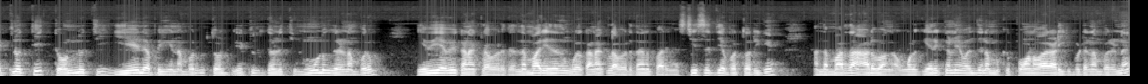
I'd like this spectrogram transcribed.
எட்நூற்றி தொண்ணூற்றி ஏழு அப்படிங்கிற நம்பரும் தொண் எட்நூற்றி தொண்ணூற்றி மூணுங்கிற நம்பரும் ஹெவியாகவே கணக்கில் வருது. அந்த மாதிரி ஏதாவது உங்கள் கணக்கில் வருதான்னு பாருங்கள் ஸ்ரீசத்தியை பொறுத்த வரைக்கும் அந்த மாதிரி தான் ஆடுவாங்க. உங்களுக்கு ஏற்கனவே வந்து நமக்கு போன வாரம் அடிக்கப்பட்ட நம்பர் என்ன?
